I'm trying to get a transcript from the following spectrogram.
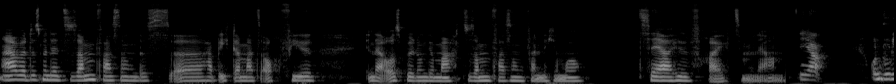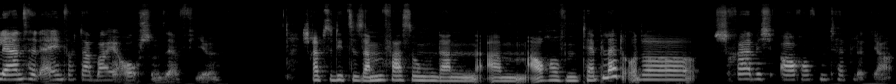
Aber das mit der Zusammenfassung, das äh, habe ich damals auch viel in der Ausbildung gemacht. Zusammenfassung fand ich immer sehr hilfreich zum Lernen. Ja. Und du lernst halt einfach dabei auch schon sehr viel. Schreibst du die Zusammenfassung dann ähm, auch auf dem Tablet oder? Schreibe ich auch auf dem Tablet, ja.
